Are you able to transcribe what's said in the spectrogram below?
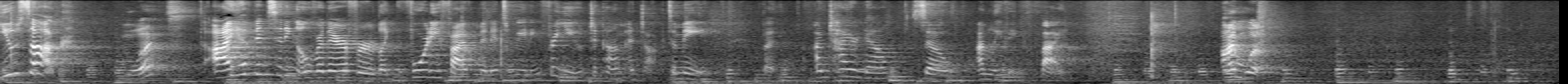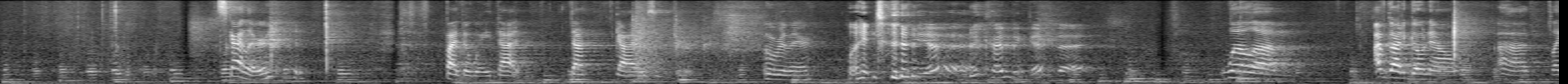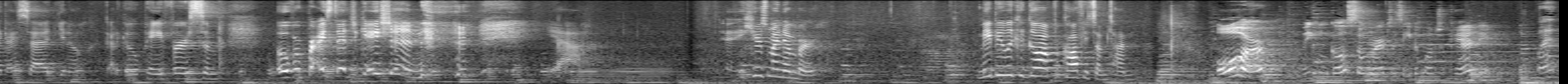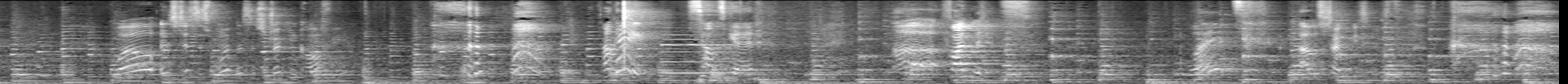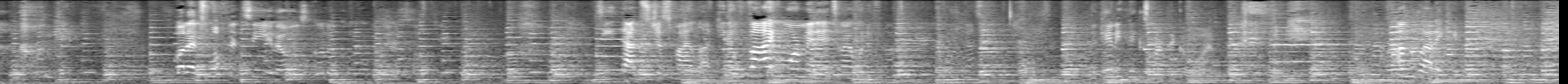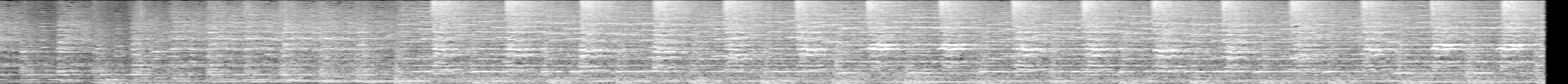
You suck. What? I have been sitting over there for like 45 minutes waiting for you to come and talk to me. But I'm tired now, so I'm leaving. Bye. By the way, that that guy is a jerk over there. What? Yeah, I kinda get that. well, um, I've got to go now. Uh, like I said, you know, got to go pay for some overpriced education. yeah. Here's my number. Maybe we could go out for coffee sometime. Or we can go somewhere and just eat a bunch of candy. What? Well, it's just as pointless as drinking coffee. Okay, sounds good. Uh, five minutes. What? I was trying to be serious. okay. But at 12.15, I was gonna that's just my luck. You know, five more minutes and I would have. The candy thing is my pickup line. I'm glad I came.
